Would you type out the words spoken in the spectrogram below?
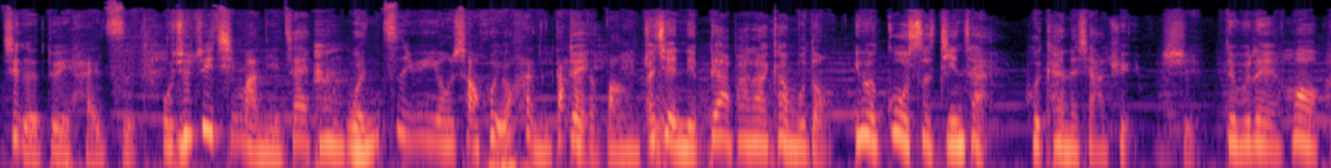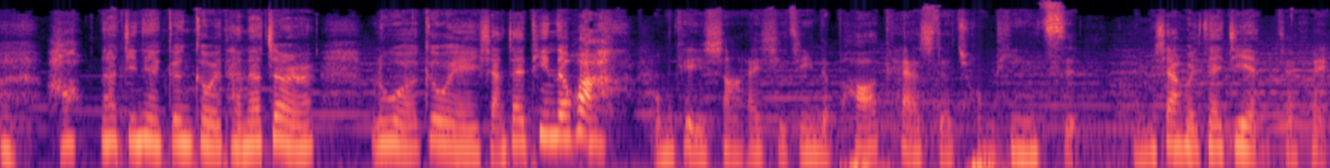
这个对孩子，我觉得最起码你在 文字运用上会有很大的帮助，而且你不要怕他看不懂，因为故事精彩，会看得下去，是对不对？哈，好，那今天跟各位谈到这儿，如果各位想再听的话，我们可以上爱奇艺的 Podcast 重听一次。我们下回再见，再会。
